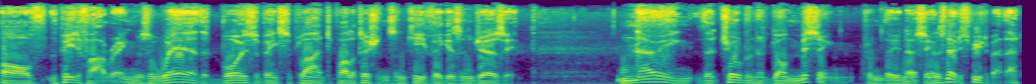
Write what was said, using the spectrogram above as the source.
of the paedophile ring, was aware that boys were being supplied to politicians and key figures in Jersey, knowing that children had gone missing from the nursing, there's no dispute about that,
